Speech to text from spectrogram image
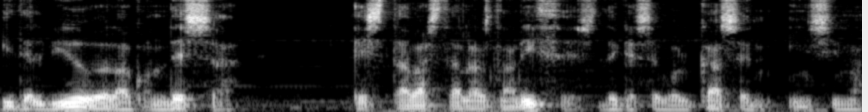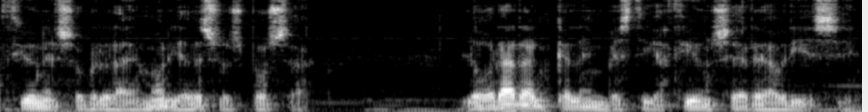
y del viudo de la condesa estaba hasta las narices de que se volcasen insinuaciones sobre la memoria de su esposa, lograran que la investigación se reabriese.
